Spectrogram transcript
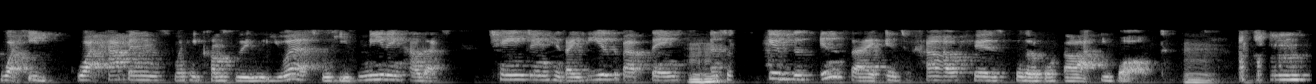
what he what happens when he comes to the U.S., who he's meeting, how that's changing his ideas about things, mm-hmm. and so it gives us insight into how his political thought evolved. Mm. Um,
